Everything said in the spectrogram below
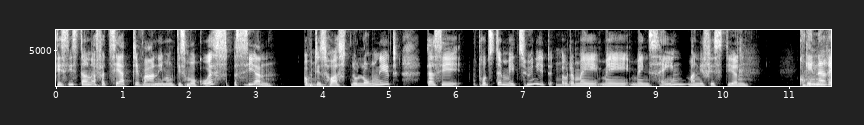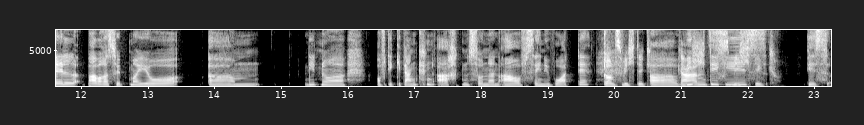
das ist dann eine verzerrte Wahrnehmung. Das mag alles passieren, aber das heißt noch lange nicht, dass ich trotzdem mein Ziel nicht oder mein, mein, mein Sein manifestieren kann. Generell, Barbara, sollte man ja ähm, nicht nur auf die Gedanken achten, sondern auch auf seine Worte. Ganz wichtig. Äh, Ganz wichtig ist, wichtig. das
